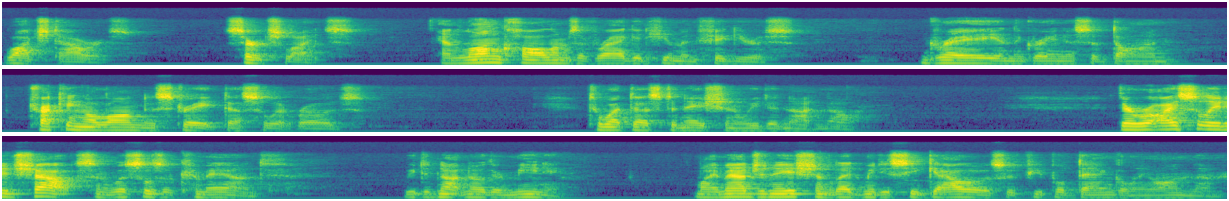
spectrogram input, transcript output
watchtowers, searchlights, and long columns of ragged human figures, gray in the grayness of dawn, trekking along the straight, desolate roads. To what destination we did not know. There were isolated shouts and whistles of command. We did not know their meaning. My imagination led me to see gallows with people dangling on them.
